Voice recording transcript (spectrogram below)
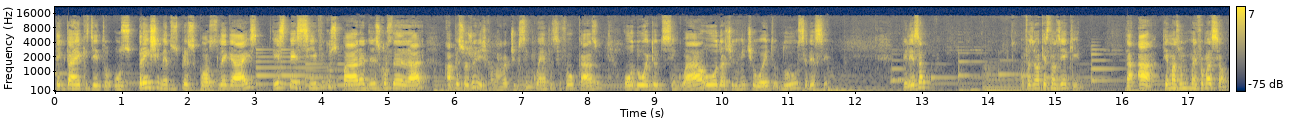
Tem que estar requisito os preenchimentos dos pressupostos legais específicos para desconsiderar a pessoa jurídica, lá no artigo 50, se for o caso, ou do 885A ou do artigo 28 do CDC. Beleza? Vamos fazer uma questãozinha aqui. Tá? Ah, tem mais uma informação.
